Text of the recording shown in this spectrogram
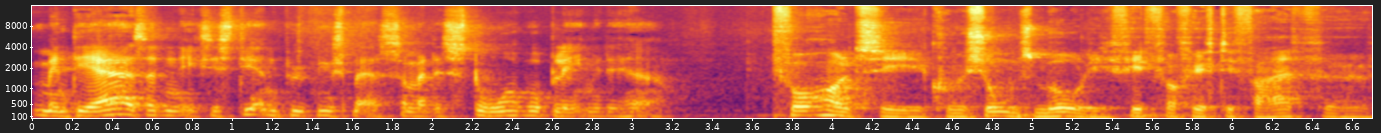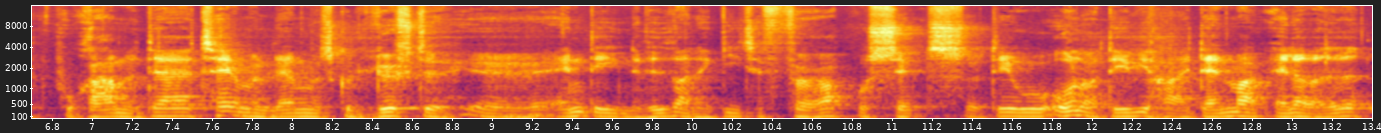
Men det er altså den eksisterende bygningsmasse, som er det store problem i det her. I forhold til kommissionens mål i Fit for 55-programmet, der taler man om, at man skal løfte øh, andelen af vedvarende energi til 40 procent. Så det er jo under det, vi har i Danmark allerede.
